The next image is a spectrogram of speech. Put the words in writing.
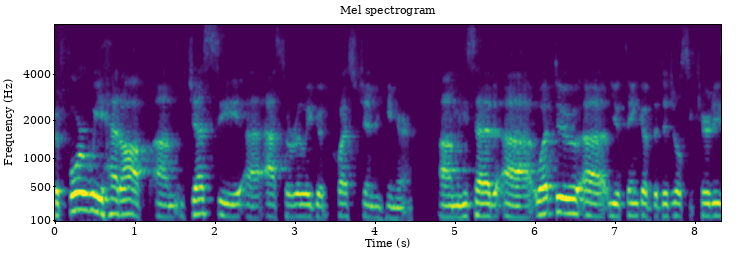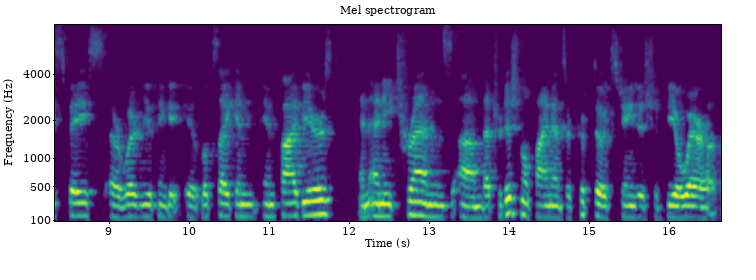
before we head off, um, Jesse uh, asked a really good question here. Um, he said, uh, "What do uh, you think of the digital security space, or what do you think it, it, looks like in in five years?" and any trends um, that traditional finance or crypto exchanges should be aware of.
